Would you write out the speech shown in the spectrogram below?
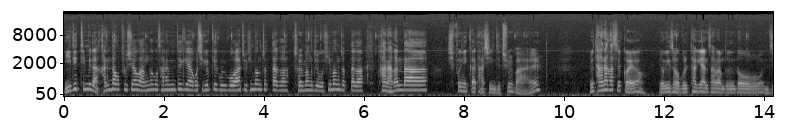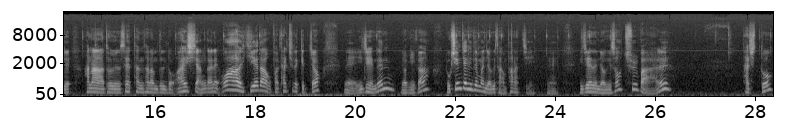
EDT입니다. 간다고 표시하고 안 가고 사람 힘들게 하고 지겹게 굴고 아주 희망 줬다가 절망 주고 희망 줬다가 다 나간다 싶으니까 다시 이제 출발. 여기 다 나갔을 거예요. 여기서 물타기 한 사람들도 이제 하나 둘 셋 한 사람들도 아이씨 안 가네. 와 기회다 하고 탈출했겠죠 네, 이제는 여기가 욕심쟁이들만 여기서 안 팔았지. 네, 이제는 여기서 출발. 다시 또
